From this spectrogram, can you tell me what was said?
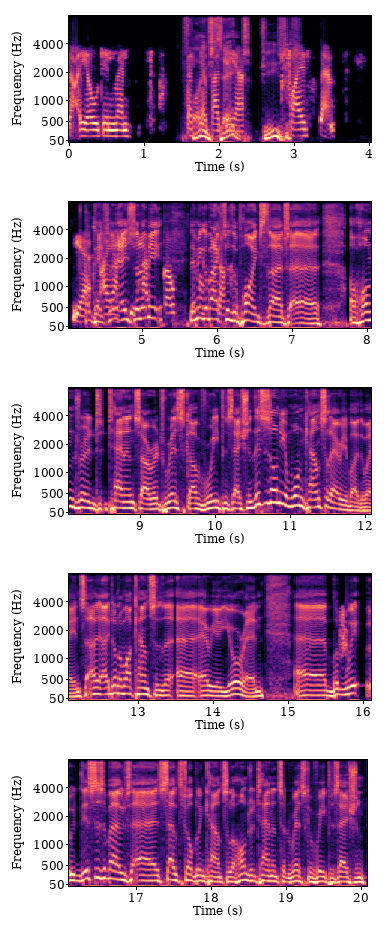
that I owed in rent. That's how Five bad they are. cent. Jesus. Five cents. Yeah. Okay, I so, uh, so let me go let me go back to the point that uh, a hundred tenants are at risk of repossession. This is only in one council area, by the way, and so I, I don't know what council uh, area you're in, uh, but we, this is about uh, South Dublin Council. A hundred tenants at risk of repossession.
